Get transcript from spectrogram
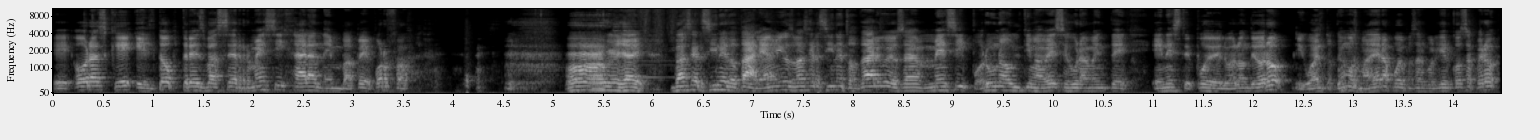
eh, horas que el top 3 va a ser Messi, Haaland, Mbappé. Por favor. Va a ser cine total, ¿eh, amigos? Va a ser cine total, güey. O sea, Messi por una última vez seguramente en este podio del Balón de Oro. Igual toquemos madera, puede pasar cualquier cosa, pero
